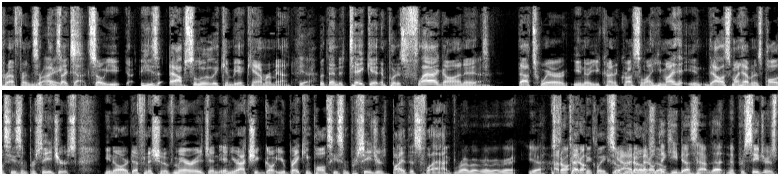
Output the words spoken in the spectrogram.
preference and things like that. So you, he's absolutely can be a cameraman. Yeah. But then to take it and put his flag on it. Yeah. That's where you know you kind of cross the line. He might Dallas might have in his policies and procedures, you know, our definition of marriage, and, and you're actually go, you're breaking policies and procedures by this flag. Right, right, right, right, right. Yeah, I don't Technically, I don't, so yeah, who I don't, I don't think he does have that in the procedures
